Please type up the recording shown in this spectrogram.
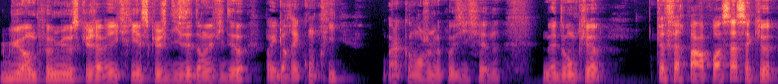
lu un peu mieux ce que j'avais écrit et ce que je disais dans mes vidéos, bah, il aurait compris voilà comment je me positionne. Mais donc, euh, que faire par rapport à ça C'est que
